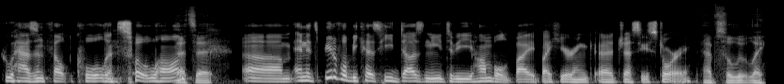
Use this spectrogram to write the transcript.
who hasn't felt cool in so long That's it. um, and it's beautiful because he does need to be humbled by by hearing uh, jessie's story Absolutely.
